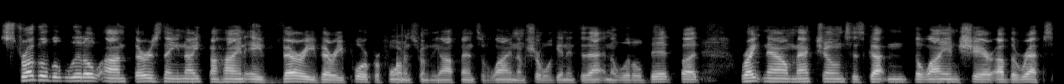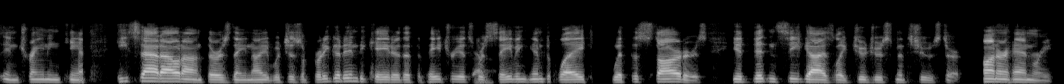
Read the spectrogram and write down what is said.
struggled a little on Thursday night behind a very, very poor performance from the offensive line. I'm sure we'll get into that in a little bit. But right now, Mac Jones has gotten the lion's share of the reps in training camp. He sat out on Thursday night, which is a pretty good indicator that the Patriots yeah. were saving him to play with the starters. You didn't see guys like Juju Smith Schuster, Hunter Henry,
